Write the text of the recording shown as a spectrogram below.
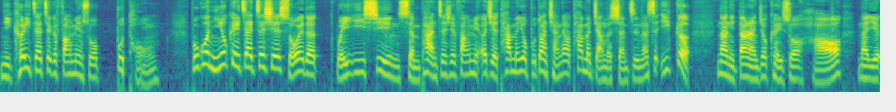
你可以在这个方面说不同，不过你又可以在这些所谓的唯一性、审判这些方面，而且他们又不断强调他们讲的神只能是一个，那你当然就可以说好，那也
